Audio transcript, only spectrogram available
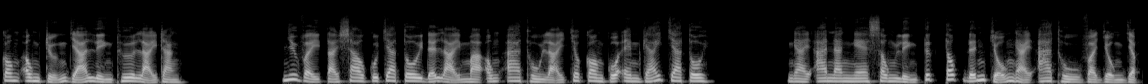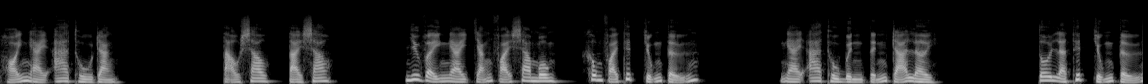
Con ông trưởng giả liền thưa lại rằng. Như vậy tại sao của cha tôi để lại mà ông A thù lại cho con của em gái cha tôi? Ngài A Nan nghe xong liền tức tốc đến chỗ Ngài A Thù và dồn dập hỏi Ngài A Thù rằng Tạo sao, tại sao? Như vậy Ngài chẳng phải sa môn, không phải thích chủng tử. Ngài A Thù bình tĩnh trả lời. Tôi là thích chủng tử,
